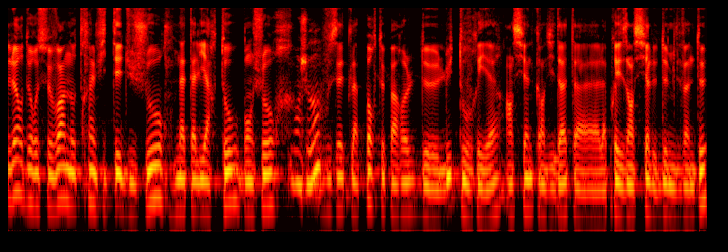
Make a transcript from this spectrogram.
l'heure de recevoir notre invité du jour, Nathalie Artaud. Bonjour. Bonjour. Vous êtes la porte-parole de Lutte ouvrière, ancienne candidate à la présidentielle de 2022.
